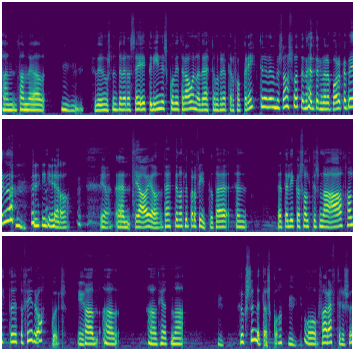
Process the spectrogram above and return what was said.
en, þannig að Mm. við erum stundum verið að segja gríni sko við þráin að við ættum að frekar að fá greitt til að vera með samsvart en heldur að vera að borga fyrir það. já. Já. En já, já, þetta er náttúrulega bara fínt og það, en þetta er líka svolítið svona aðhaldu þetta fyrir okkur að, að, að hérna Mm. hugsa um þetta sko Mm. og fara eftir þessu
